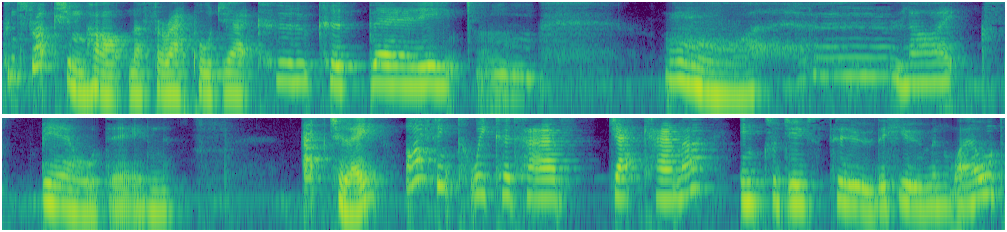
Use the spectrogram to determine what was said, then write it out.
construction partner for Applejack who could be. Um, ooh, who likes building? Actually, I think we could have Jack Hammer introduced to the human world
